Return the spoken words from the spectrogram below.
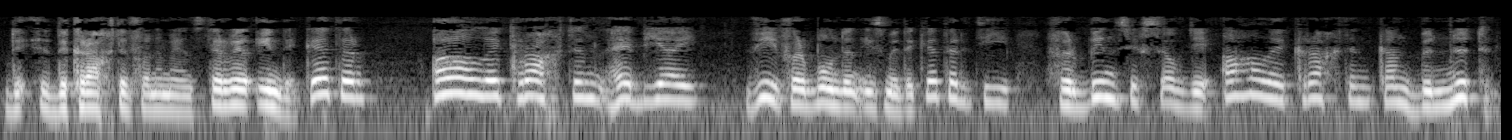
de, de krachten van de mens. Terwijl in de ketter, alle krachten heb jij, wie verbonden is met de ketter, die verbindt zichzelf, die alle krachten kan benutten.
